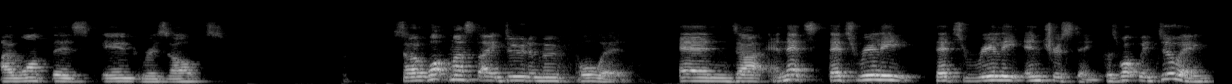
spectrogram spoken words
I want this end result. So what must I do to move forward? And uh, and that's that's really that's really interesting because what we're doing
